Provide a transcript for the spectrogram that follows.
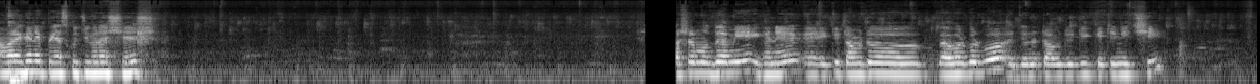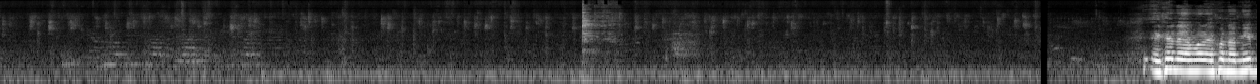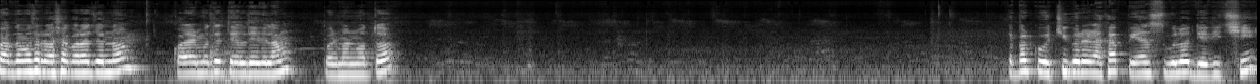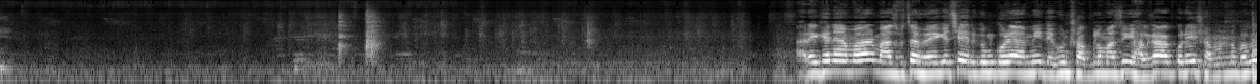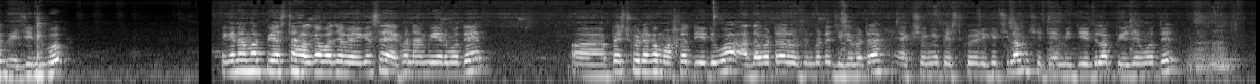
আমার এখানে পেঁয়াজ কুচি করা শেষ। রসার মধ্যে আমি এখানে একটি টমেটো ব্যবহার করব। এর জন্য টমেটোটি কেটে নিচ্ছি। এখানে আমার এখন আমি পাবদা মাছের রসা করার জন্য কড়াইয়ের মধ্যে তেল দিয়ে দিলাম পরিমাণ মতো। এবার কচি করে রাখা পেঁয়াজগুলো দিয়ে দিচ্ছি। আর এখানে আমার মাছ ভাজা হয়ে গেছে, এরকম করে আমি দেখুন সবগুলো মাছই হালকা করে সামান্যভাবে ভেজে নিব। এখানে আমার পেঁয়াজটা হালকা ভাজা হয়ে গেছে, এখন আমি এর মধ্যে পেস্ট করে রাখা মশলা দিয়ে দেবো, আদা বাটা, রসুন বাটা, জিরে বাটা একসঙ্গে পেস্ট করে রেখেছিলাম, সেটি আমি দিয়ে দিলাম পেঁয়াজের মধ্যে।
